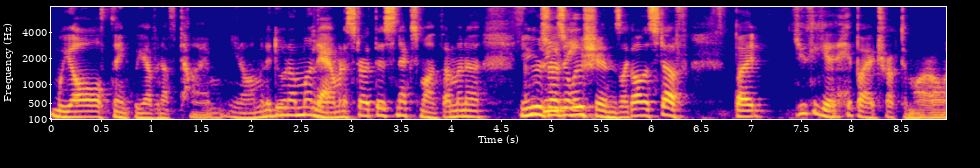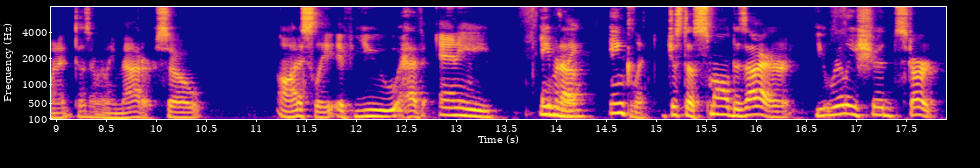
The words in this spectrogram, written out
we all think we have enough time. You know, I'm going to do it on Monday. Yeah. I'm going to start this next month. I'm going to New Year's resolutions, like all this stuff. But you could get hit by a truck tomorrow, and it doesn't really matter. So honestly, if you have any even a Inkling. inkling, just a small desire, you really should start,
